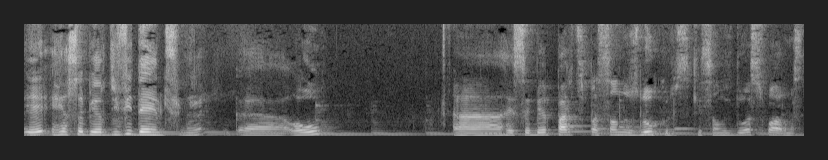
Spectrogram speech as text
e receber dividendos, né? Uh, ou uh, receber participação nos lucros, que são de duas formas,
